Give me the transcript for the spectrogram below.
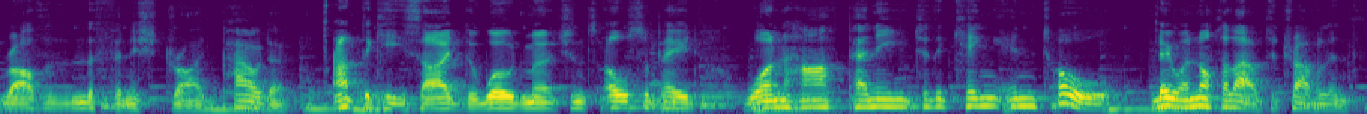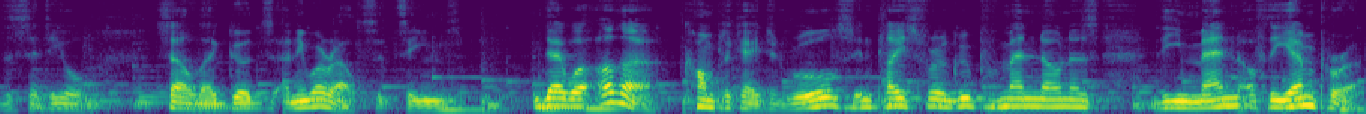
rather than the finished dried powder. At the quayside, the woad merchants also paid one halfpenny to the king in toll. They were not allowed to travel into the city or sell their goods anywhere else, it seems. There were other complicated rules in place for a group of men known as the Men of the Emperor,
